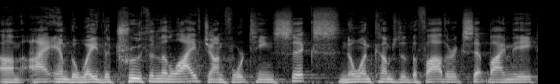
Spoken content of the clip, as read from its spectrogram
um, I am the way, the truth, and the life, John 14, 6. No one comes to the Father except by me.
